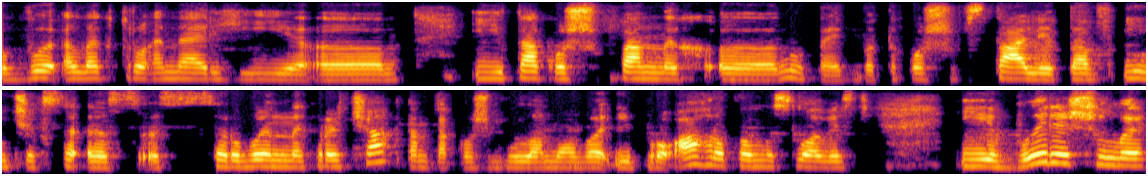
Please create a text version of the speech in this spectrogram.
в електроенергії е, і також певних, е, ну та якби також в сталі та в інших е, сировинних речах. Там також була мова і про агропромисловість, і вирішили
